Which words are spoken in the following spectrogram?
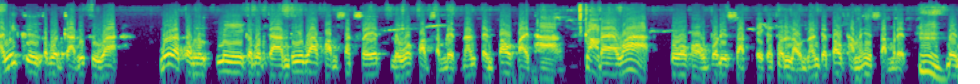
อันนี้คือกระบวนการก็คือว่า เมื่อตรงมีกระบวนการที่ว่าความสักเซสหรือว่าความสำเร็จนั้นเป็นเป้าปลายทางครับแต่ว่า ตัวของบริษัทเอกชนเหล่านั้นจะต้องทำให้สำเร็จอืมเหมือน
